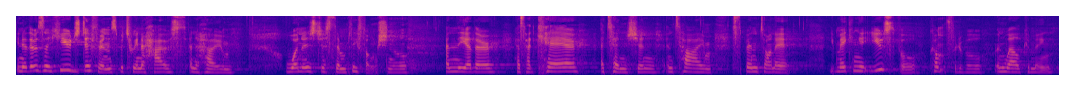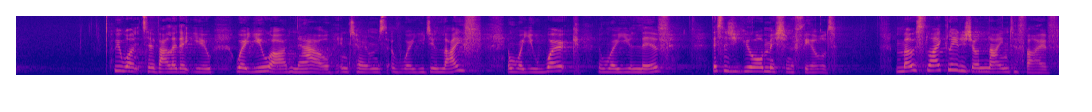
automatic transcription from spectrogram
You know, there's a huge difference between a house and a home. One is just simply functional, and the other has had care, attention, and time spent on it, making it useful, comfortable, and welcoming. We want to validate you where you are now in terms of where you do life and where you work and where you live. This is your mission field. Most likely, it is your nine to five,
